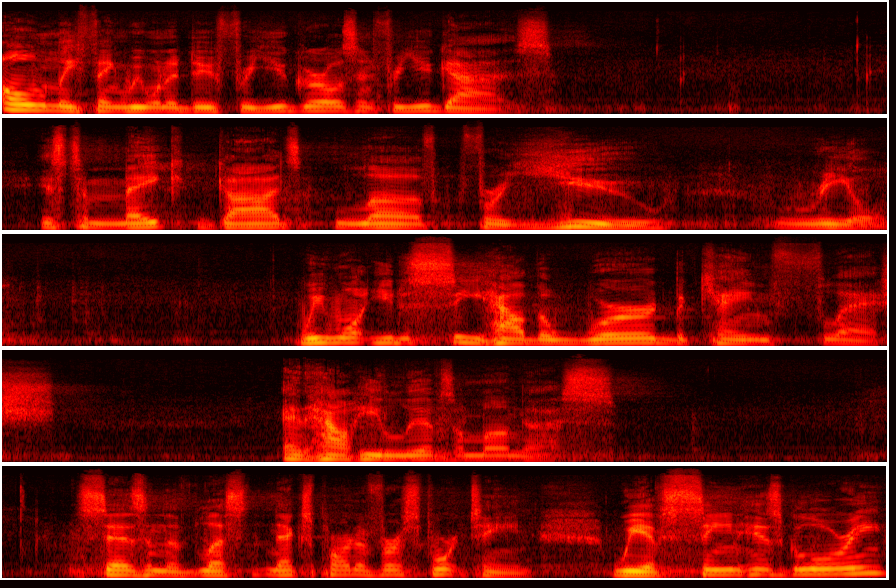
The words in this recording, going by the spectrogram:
only thing we want to do for you girls and for you guys is to make God's love for you real. We want you to see how the Word became flesh and how He lives among us. Says in the next part of verse 14, we have seen His glory,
